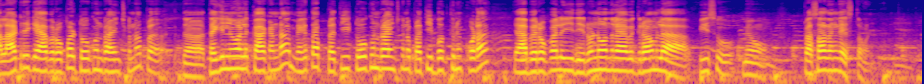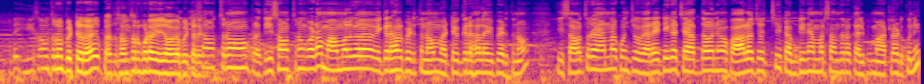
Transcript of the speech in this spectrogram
ఆ లాటరీకి యాభై రూపాయలు టోకెన్ రాయించుకున్న తగిలిన వాళ్ళకి కాకుండా మిగతా ప్రతి టోకెన్ రాయించుకున్న ప్రతి భక్తునికి కూడా యాభై రూపాయలు ఇది రెండు వందల యాభై గ్రాముల పీసు మేము ప్రసాదంగా ఇస్తామండి. అంటే ఈ సంవత్సరం పెట్టారా? గత సంవత్సరం కూడా యోగా పెట్టారా? సంవత్సరం ప్రతి సంవత్సరం కూడా మామూలుగా విగ్రహాలు పెడుతున్నాం మట్టి విగ్రహాలు అవి పెడుతున్నాం. ఈ సంవత్సరం ఏమన్నా కొంచెం వెరైటీగా చేద్దామని ఒక ఆలోచన వచ్చి కమిటీ మెంబర్స్ అందరూ కలిపి మాట్లాడుకుని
